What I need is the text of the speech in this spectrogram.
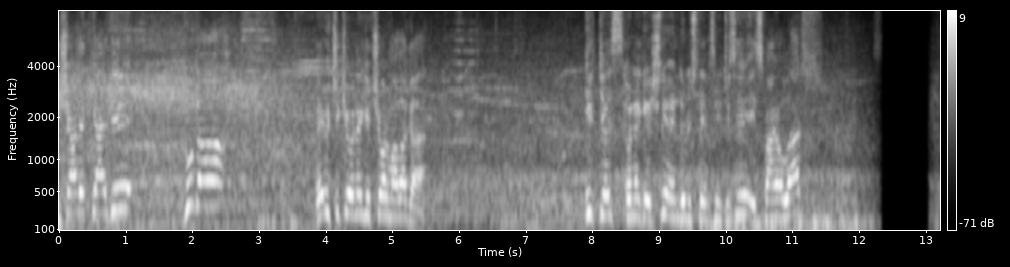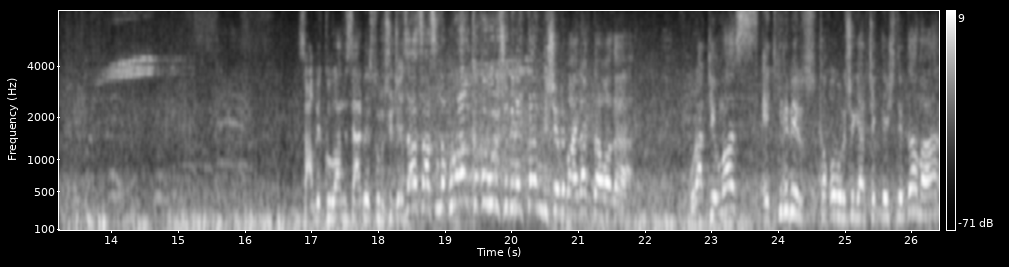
İşaret geldi. Duda ve 3-2 öne geçiyor Malaga. İlk kez öne geçti Endülüs temsilcisi İspanyollar. Sabri kullandı serbest vuruşu. Ceza sahasında Burak'ın kafa vuruşu direkten dışarı bayrak da havada. Burak Yılmaz etkili bir kafa vuruşu gerçekleştirdi ama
